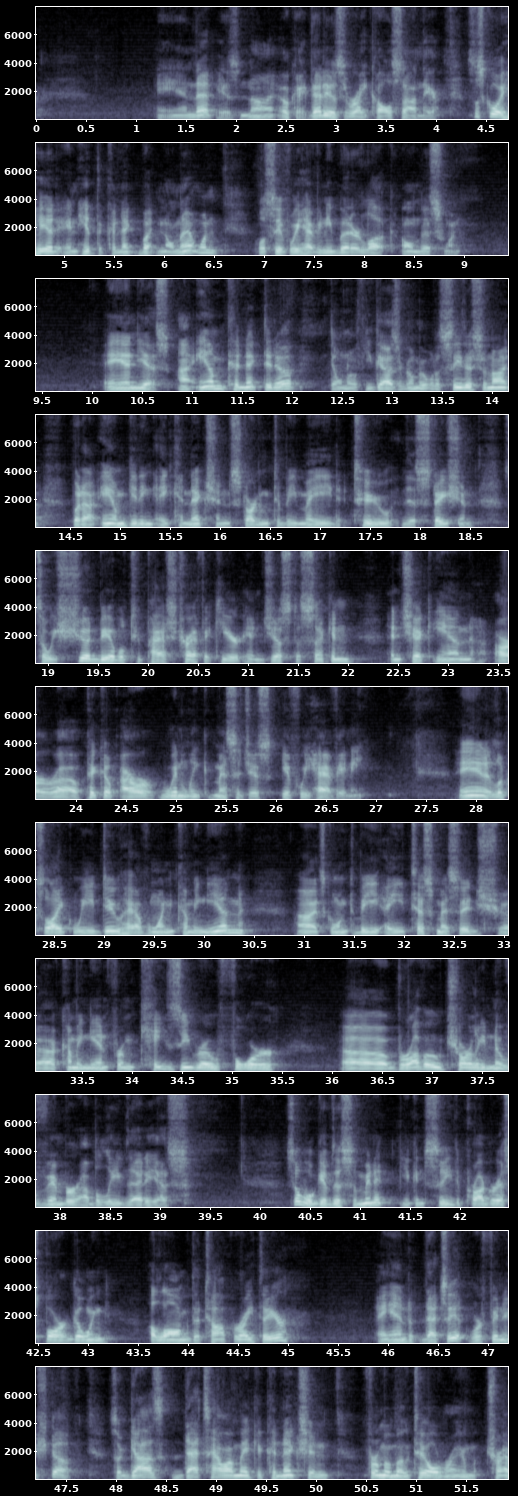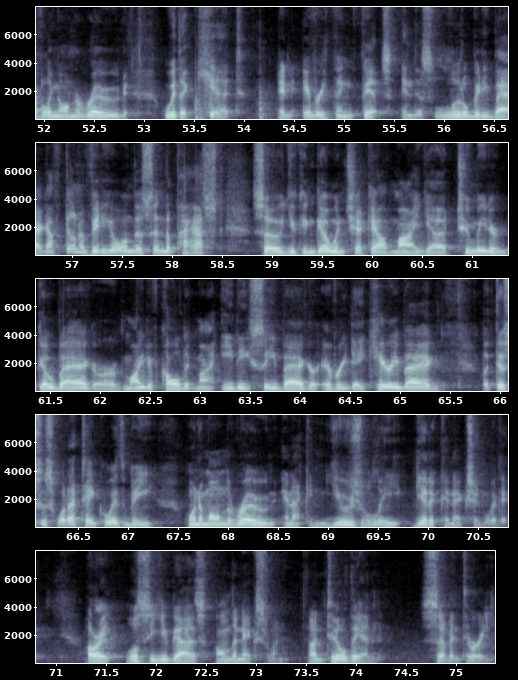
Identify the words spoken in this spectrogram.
And that is not, okay, that is the right call sign there. So let's go ahead and hit the connect button on that one. We'll see if we have any better luck on this one. And yes, I am connected up. Don't know if you guys are going to be able to see this or not, but I am getting a connection starting to be made to this station. So we should be able to pass traffic here in just a second and check in our, uh, pick up our WinLink messages if we have any. And it looks like we do have one coming in. Uh, it's going to be a test message uh, coming in from KO4 uh, Bravo Charlie November, I believe that is. So we'll give this a minute. You can see the progress bar going along the top right there. And that's it. We're finished up. So guys, that's how I make a connection from a motel room traveling on the road with a kit and everything fits in this little bitty bag. I've done a video on this in the past, so you can go and check out my uh, 2 meter go bag or might have called it my EDC bag or everyday carry bag. But this is what I take with me when I'm on the road and I can usually get a connection with it. All right, we'll see you guys on the next one. Until then, 7-3.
